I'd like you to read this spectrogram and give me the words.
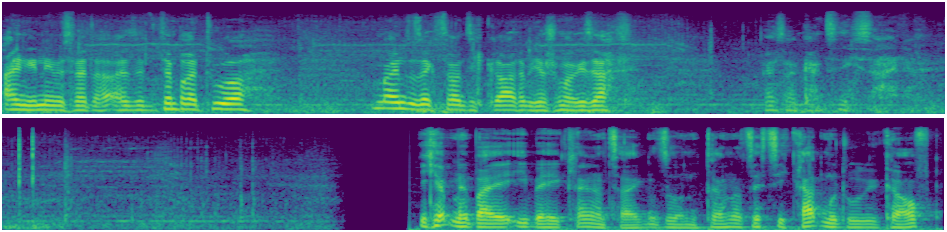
angenehmes Wetter. Also die Temperatur, ich meine so 26 Grad, habe ich ja schon mal gesagt. Besser kann es nicht sein. Ich habe mir bei eBay Kleinanzeigen so ein 360-Grad-Modul gekauft.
